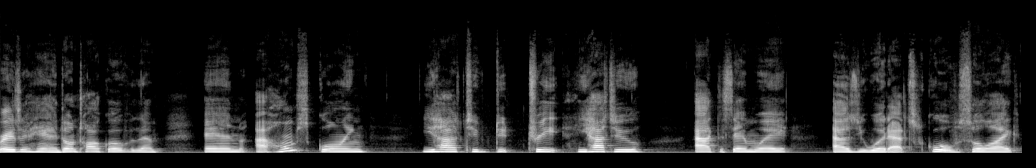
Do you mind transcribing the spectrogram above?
raise your hand, don't talk over them. And at homeschooling, you have to do, treat you have to act the same way as you would at school. So like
